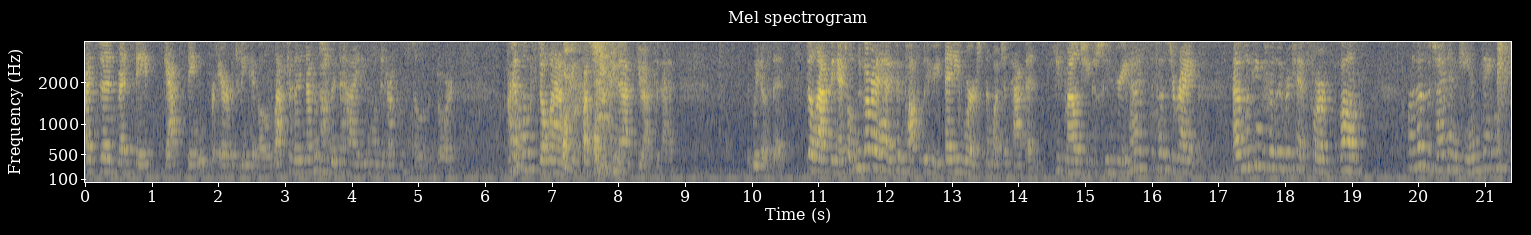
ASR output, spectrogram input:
I stood red-faced, gasping for air between giggles, laughter that I never bothered to hide even when the drunk was still in the store. I almost don't want to ask you the question I was going to ask you after that. Guido said. Still laughing, I told him to go right ahead. It couldn't possibly be any worse than what just happened. He smiled sheepishly and agreed. I suppose you're right. I'm looking for lubricant for, well, one of those vagina in a can things.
